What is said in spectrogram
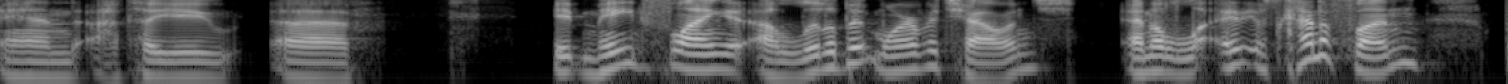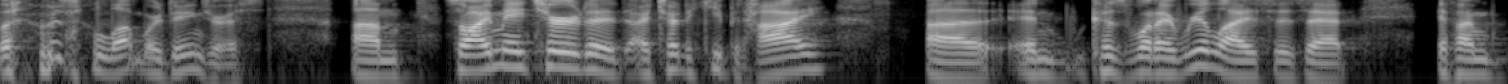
and I'll tell you, uh, it made flying it a little bit more of a challenge, and a lo- it was kind of fun, but it was a lot more dangerous. Um, so I made sure to I tried to keep it high, uh, and because what I realized is that if I'm,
